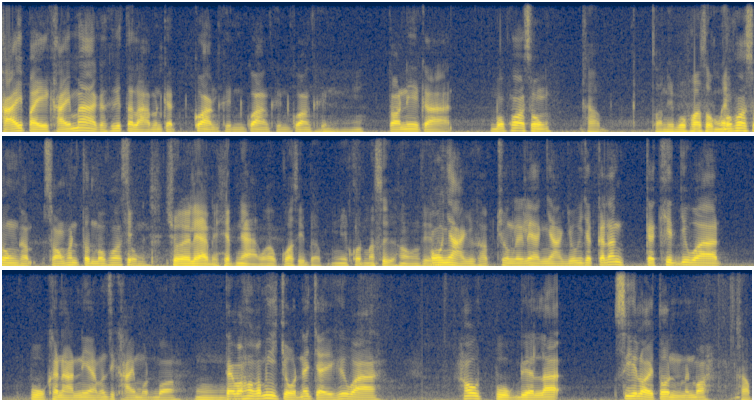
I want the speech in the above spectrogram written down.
ขายไปขายมากก็คือตลาดมันก็กว้างขึ้นกว้างขึ้นกว้างขึ้นอืมตอนนี้ก็บ่พอทรงครับ ตอนนี้บ่พอส่งเลยบ่พอทรงครับ2,000ต้นบ่พอทรงช่วงแรกๆนี่เฮ็ดยากบ่ครับกว่าสิแบบมีคนมาซื้อเฮาจังซี่โอ้ยากอยู่ครับช่วงแรกๆยากอยู่จะกำลังก็คิดอยู่ว่าปลูกขนาดเนี้ยมันสิขายหมดบ่อืมแต่ว่าเฮาก็มีโจทย์ในใจคือว่าเฮาปลูกเดือนละ400ต้นแมันบ่ครับ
